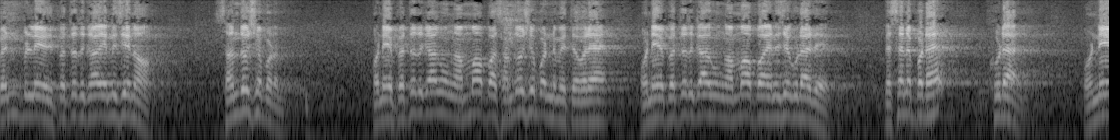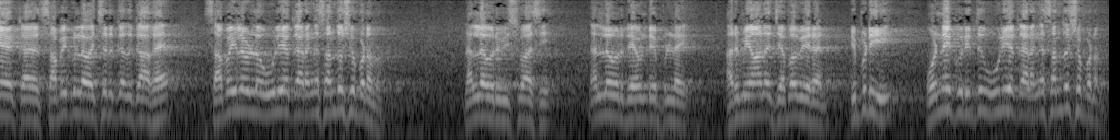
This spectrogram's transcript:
பெண் பிள்ளையை பெற்றதுக்காக என்ன செய்யணும்? சந்தோஷப்படணும். உன்னைய பெற்றதுக்காக உங்க அம்மா அப்பா சந்தோஷப்படணுமே தவிர உன்னைய பெற்றதுக்காக உங்க அம்மா அப்பா என்ன செய்யக்கூடாது? விசனப்பட கூடாது. உன்னைய சபைக்குள்ள வச்சிருக்கிறதுக்காக சபையில் உள்ள ஊழியக்காரங்க சந்தோஷப்படணும். நல்ல ஒரு விசுவாசி நல்ல ஒரு தேவனுடைய பிள்ளை அருமையான ஜப இப்படி உன்னை குறித்து ஊழியக்காரங்க சந்தோஷப்படணும்.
